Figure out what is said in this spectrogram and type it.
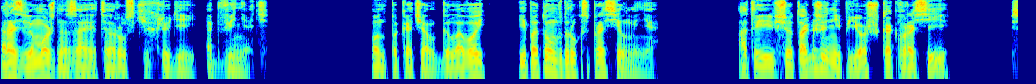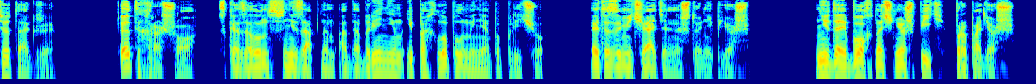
разве можно за это русских людей обвинять?» Он покачал головой и потом вдруг спросил меня. «А ты все так же не пьешь, как в России?» «Все так же». «Это хорошо», — сказал он с внезапным одобрением и похлопал меня по плечу. «Это замечательно, что не пьешь. Не дай бог начнешь пить, пропадешь».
